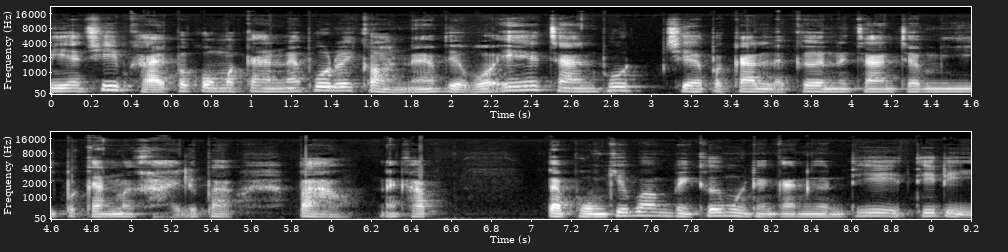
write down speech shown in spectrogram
มีอาชีพขายประกงประกันนะพูดไว้ก่อนนะครับเดี๋ยวว่าเอ๊ะอาจารย์พูดเชียร์ประกันเหลือเกินอาจารย์จะมีประกันมาขายหรือเปล่าเปล่านะครับ แต่ผมคิดว่ามันเป็นเครื่องมือทางการเงินที่ที่ดี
